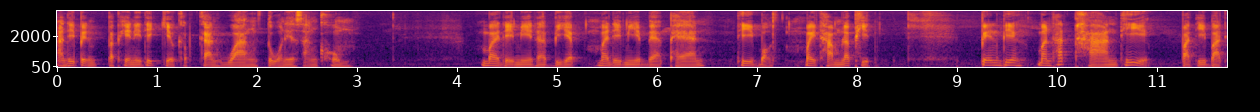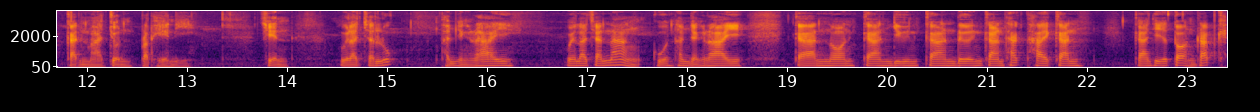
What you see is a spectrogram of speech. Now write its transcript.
อันที่เป็นประเพณีที่เกี่ยวกับการวางตัวในสังคม ไม่ได้มีระเบียบไม่ได้มีแบบแผนที่บอกไม่ทำแล้วผิด เป็นเพียงบรรทัดฐานที่ปฏิบัติกันมาจนประเพณี เช่น เวลาจะลุกทำอย่างไร เวลาจะนั่งควรทำอย่างไร การนอนการยืนการเดินการทักทายกัน การที่จะต้อนรับแข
